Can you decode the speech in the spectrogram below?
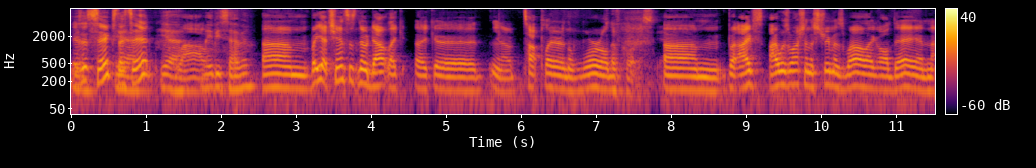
Is it six? That's yeah. it. Yeah. Wow. Maybe seven. Um, but yeah, chances no doubt like like a you know top player in the world. of course. yeah. Um, but I've I was watching the stream as well, like all day and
